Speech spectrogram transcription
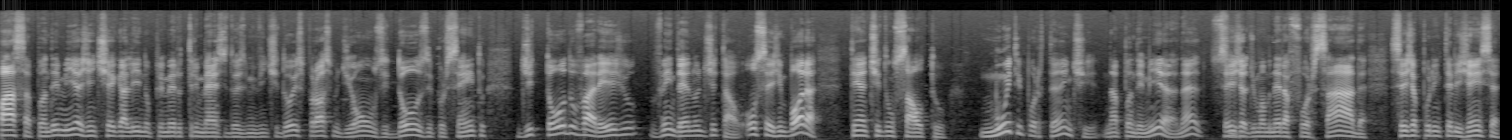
Passa a pandemia, a gente chega ali no primeiro trimestre de 2022, próximo de 11%, 12% de todo o varejo vendendo no digital. Ou seja, embora tenha tido um salto muito importante na pandemia, né? seja Sim. de uma maneira forçada, seja por inteligência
